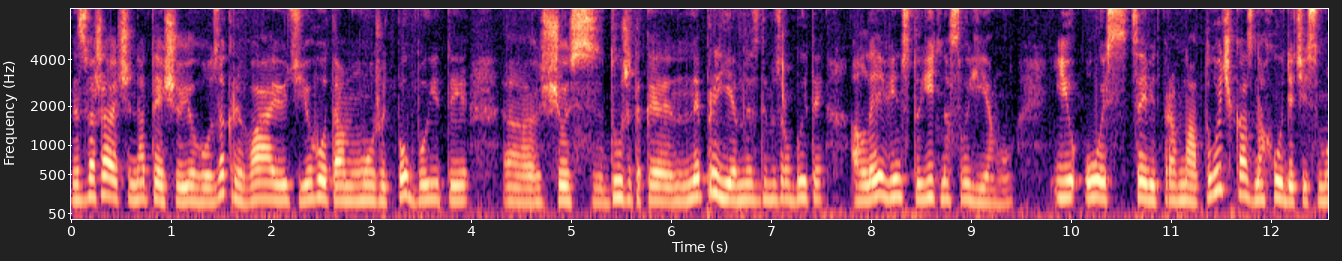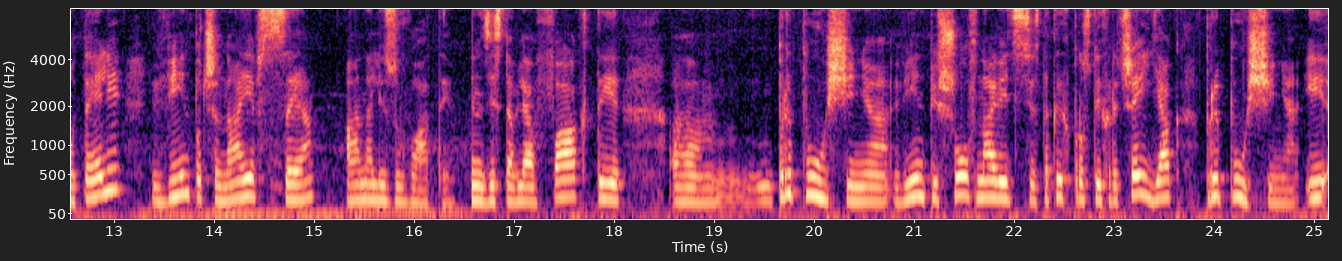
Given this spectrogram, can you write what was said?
Незважаючи на те, що його закривають, його там можуть побити, е, щось дуже таке неприємне з ним зробити, але він стоїть на своєму. І ось це відправна точка, знаходячись в мотелі, він починає все аналізувати. Він зіставляв факти, ем, припущення. Він пішов навіть з таких простих речей, як припущення, і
